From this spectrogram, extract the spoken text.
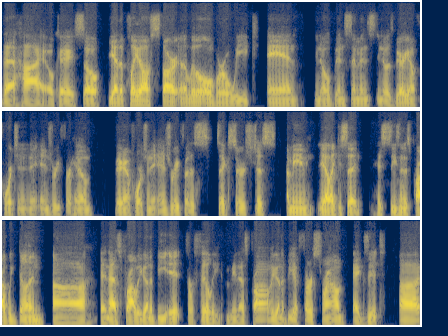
that high. Okay, so yeah, the playoffs start in a little over a week, and you know Ben Simmons, you know, is very unfortunate injury for him. Very unfortunate injury for the Sixers. Just, I mean, yeah, like you said, his season is probably done, uh, and that's probably going to be it for Philly. I mean, that's probably going to be a first round exit, uh,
